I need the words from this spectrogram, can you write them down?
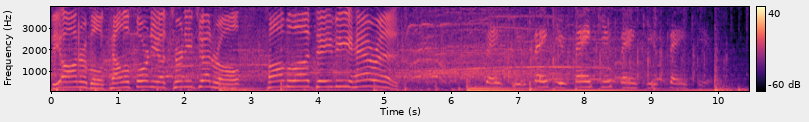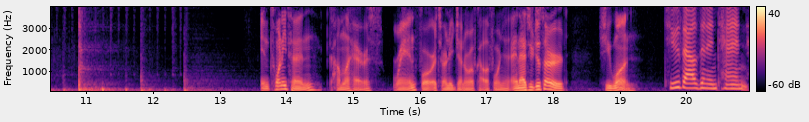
the Honorable California Attorney General Kamala Devi Harris. Thank you, thank you, thank you, thank you, thank you. In 2010, Kamala Harris ran for Attorney General of California, and as you just heard, she won. 2010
